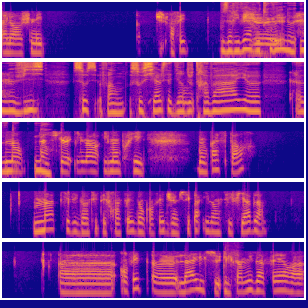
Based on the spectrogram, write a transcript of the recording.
alors, je n'ai en fait, vous arrivez à retrouver une, une vie enfin, sociale, c'est-à-dire du travail euh, euh, non, non, parce qu'ils m'ont pris mon passeport, ma pièce d'identité française, donc en fait, je ne suis pas identifiable. Euh, en fait, là, ils s'amusent à faire.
